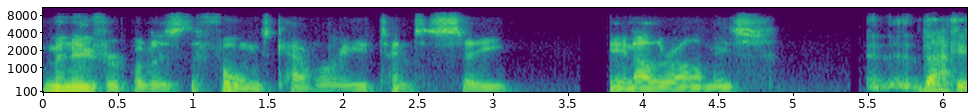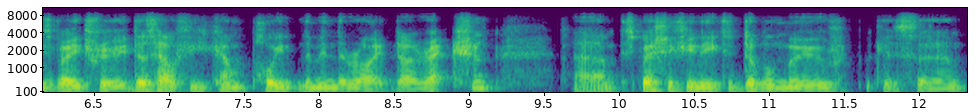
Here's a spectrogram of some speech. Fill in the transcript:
manoeuvrable as the formed cavalry you tend to see in other armies. That is very true. It does help if you can point them in the right direction, um, especially if you need to double move, because um,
